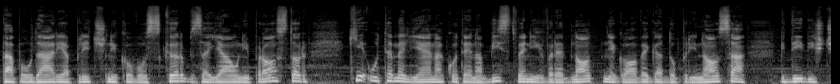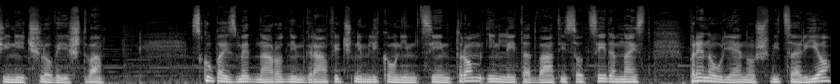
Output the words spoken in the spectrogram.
Ta poudarja plečnikovo skrb za javni prostor, ki je utemeljena kot ena bistvenih vrednot njegovega doprinosa k dediščini človeštva. Skupaj z Mednarodnim grafičnim likovnim centrom in leta 2017 prenovljeno Švicarijo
